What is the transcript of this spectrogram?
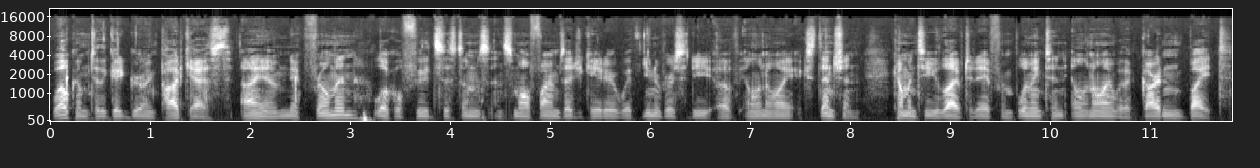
Welcome to the Good Growing Podcast. I am Nick Frillman, local food systems and small farms educator with University of Illinois Extension, coming to you live today from Bloomington, Illinois with a garden bite.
